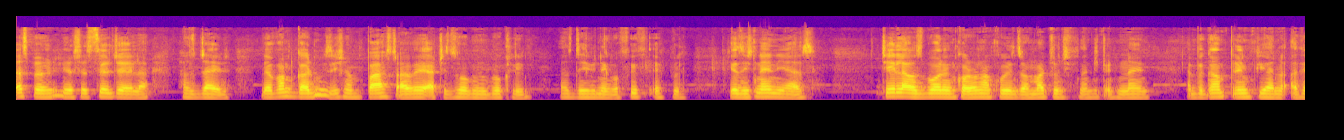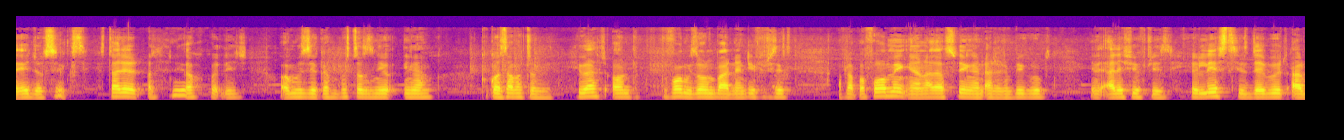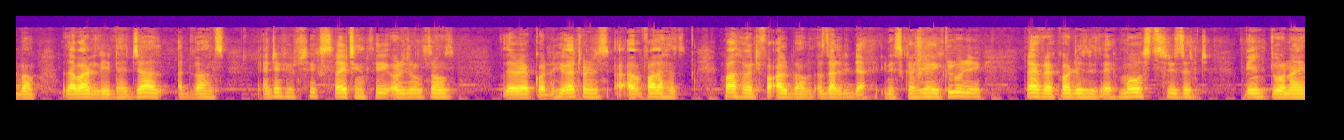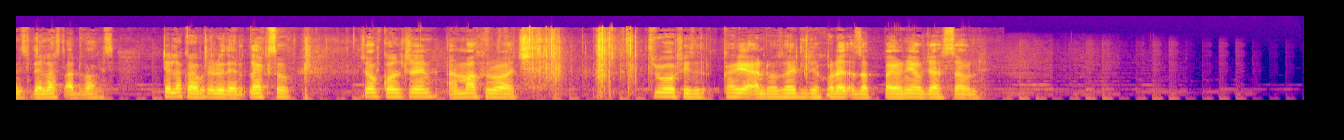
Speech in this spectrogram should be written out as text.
Jazz pioneer Cecil Taylor has died. The avant-garde musician passed away at his home in Brooklyn the evening of 5th April. He was 89 years. Taylor was born in Corona, Queens on March 25, 1929 and began playing piano at the age of six. He studied at New York College of Music and Boston's New England Conservatory. He went on to form his own band in 1956 after performing in another swing and R&B groups in the early 50s. He released his debut album as a band leader, Jazz Advance, 1956, writing three original songs for the record. He went on his uh, father's, father's 24 albums as a leader in his career, including live recordings with the most recent being 209's The Last Advance. Taylor collaborated with the likes of John Coltrane and Max Roach throughout his career and was widely recognized as a pioneer of jazz sound.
